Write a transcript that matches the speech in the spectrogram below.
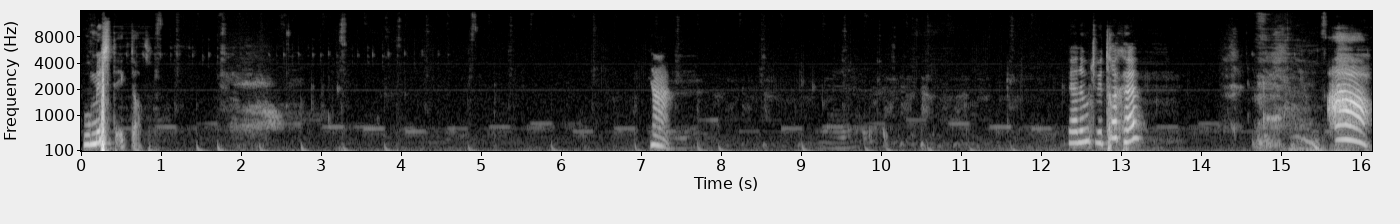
Hoe miste ik dat? Ja. Ja, dan moet je weer terug, hè? Ah!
